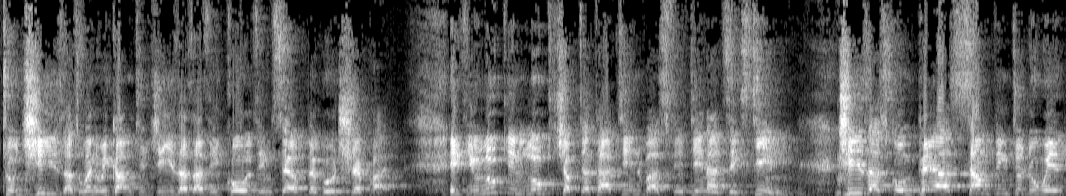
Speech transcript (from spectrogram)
to Jesus when we come to Jesus as he calls himself the Good Shepherd. If you look in Luke chapter 13, verse 15 and 16, Jesus compares something to do with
